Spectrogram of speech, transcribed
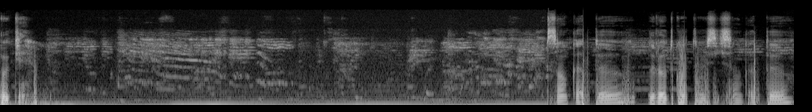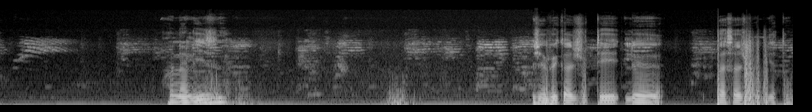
Ok. Sans capteur. De l'autre côté aussi sans capteur. Analyse. Je vais qu'ajouter le passage pour piéton.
